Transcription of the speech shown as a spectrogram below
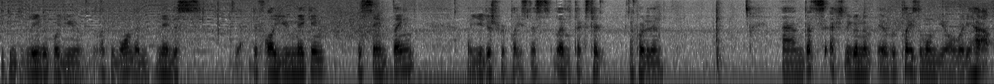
you can leave it what you like you want and name this yeah, the file you making the same thing you just replace this little text here and put it in. And that's actually going to replace the one you already have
